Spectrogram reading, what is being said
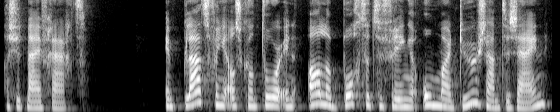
als je het mij vraagt. In plaats van je als kantoor in alle bochten te wringen om maar duurzaam te zijn,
